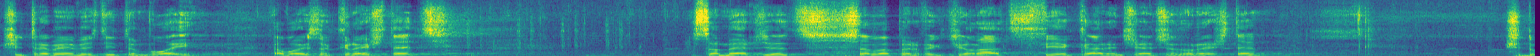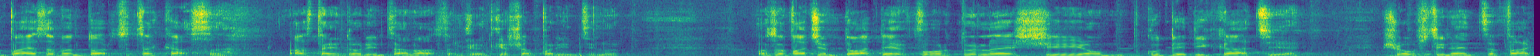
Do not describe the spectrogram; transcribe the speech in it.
Și trebuie investit în voi, ca voi să creșteți, să mergeți, să vă perfecționați fiecare în ceea ce dorește și după aia să vă întoarceți acasă. Asta e dorința noastră, cred că și a părinților. O să facem toate eforturile și eu cu dedicație și obstinență fac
